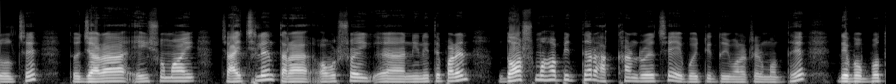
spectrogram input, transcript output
চলছে। তো যারা এই সময় চাইছিলেন, তারা অবশ্যই নিয়ে নিতে পারেন। দশ মহাবিদ্যার আখ্যান রয়েছে এই বইটির দুই মারাটের মধ্যে। দেবব্রত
